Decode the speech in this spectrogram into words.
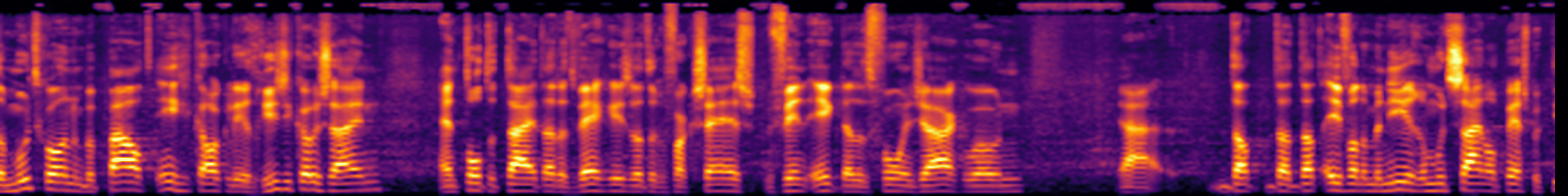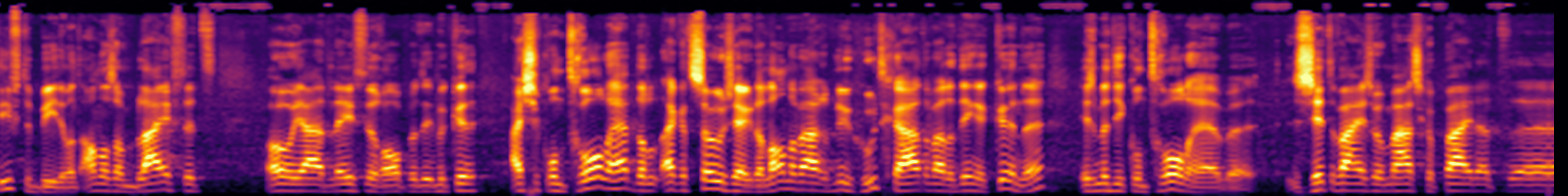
er moet gewoon een bepaald ingecalculeerd risico zijn. En tot de tijd dat het weg is, dat er een vaccin is, vind ik dat het volgend jaar gewoon... Ja, dat, dat, dat een van de manieren moet zijn om perspectief te bieden. Want anders dan blijft het... Oh ja, het leeft weer op. We kunnen, als je controle hebt, dan, laat ik het zo zeggen. De landen waar het nu goed gaat en waar de dingen kunnen, is met die controle hebben. Zitten wij in zo'n maatschappij dat... eh,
